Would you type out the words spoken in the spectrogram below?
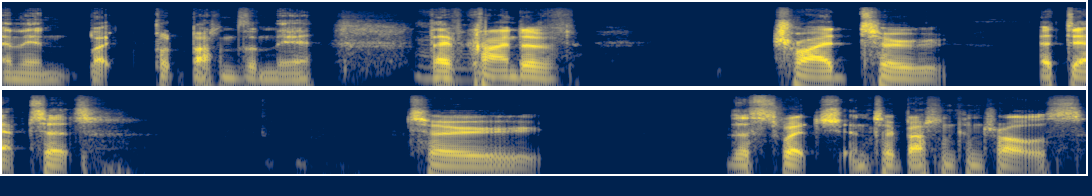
and then like put buttons in there. They've Mm. kind of tried to adapt it to the Switch into button controls,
